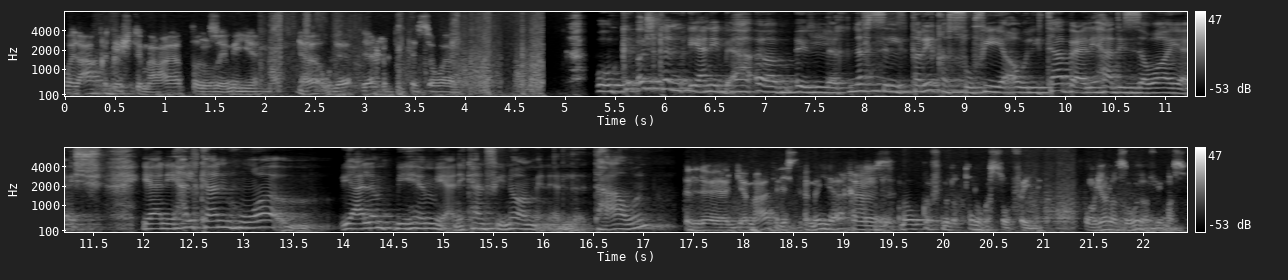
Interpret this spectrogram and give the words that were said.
والعقد اجتماعات تنظيمية لهؤلاء داخل تلك الزوايا وإيش كان يعني نفس الطريقة الصوفية أو اللي تابع لهذه الزوايا إيش يعني هل كان هو يعلم بهم يعني كان في نوع من التعاون؟ الجماعات الإسلامية اخذت موقف من الطرق الصوفية ومجرد ظهورها في مصر.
